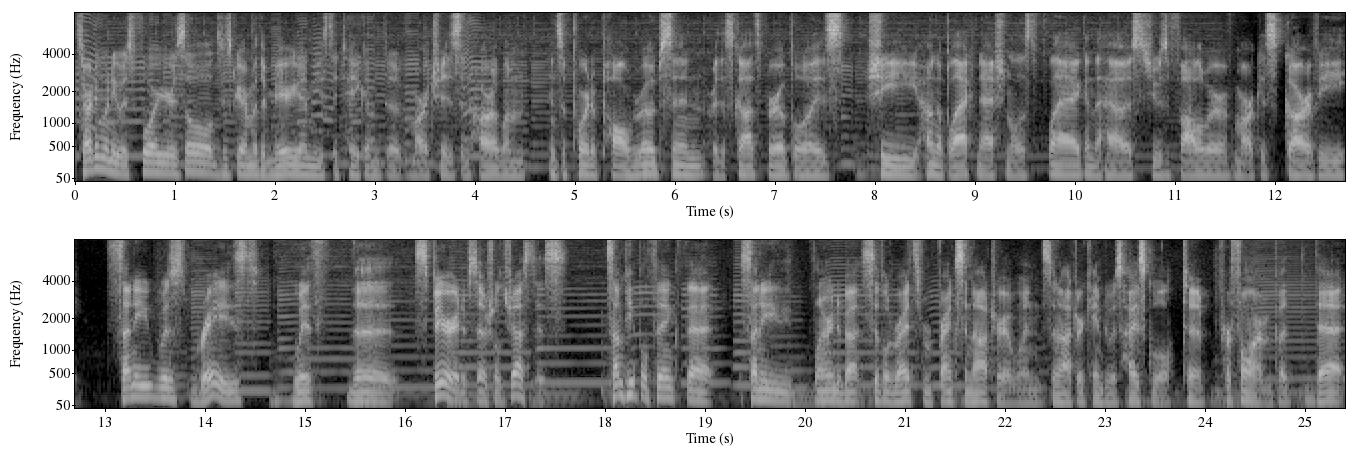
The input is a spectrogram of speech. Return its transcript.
Starting when he was four years old, his grandmother Miriam used to take him to marches in Harlem in support of Paul Robeson or the Scottsboro Boys. She hung a black nationalist flag in the house. She was a follower of Marcus Garvey. Sonny was raised with the spirit of social justice. Some people think that Sonny learned about civil rights from Frank Sinatra when Sinatra came to his high school to perform, but that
